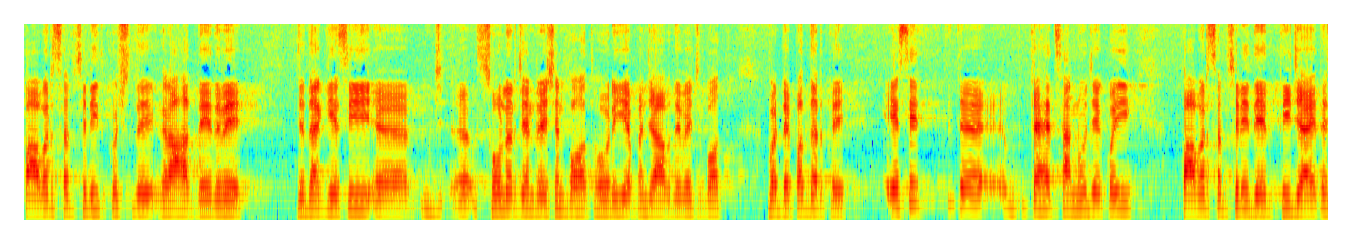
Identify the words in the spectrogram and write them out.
ਪਾਵਰ ਸਬਸਿਡੀ ਕੁਝ ਦੇ ਰਾਹਤ ਦੇ ਦੇਵੇ ਜਿੱਦਾਂ ਕਿ ਅਸੀਂ ਸੋਲਰ ਜਨਰੇਸ਼ਨ ਬਹੁਤ ਹੋ ਰਹੀ ਹੈ ਪੰਜਾਬ ਦੇ ਵਿੱਚ ਬਹੁਤ ਵੱਡੇ ਪੱਧਰ ਤੇ ਇਸੇ ਤਹਿਤ ਸਾਨੂੰ ਜੇ ਕੋਈ ਪਾਵਰ ਸਬਸਿਡੀ ਦੇ ਦਿੱਤੀ ਜਾਏ ਤੇ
